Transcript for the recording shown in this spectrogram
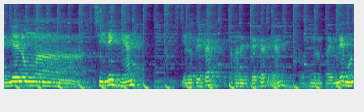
yelong uh, sili. Yan. Yellow pepper at red pepper. Yan. Tapos meron tayong lemon.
